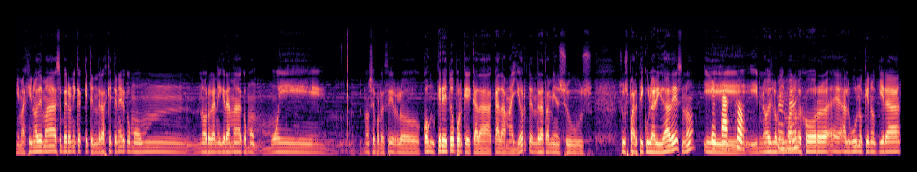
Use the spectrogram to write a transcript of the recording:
Imagino además, Verónica, que tendrás que tener como un, organigrama como muy, no sé por decirlo, concreto, porque cada, cada mayor tendrá también sus, sus particularidades, ¿no? Y, y, no es lo mismo a lo mejor eh, alguno que no quiera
